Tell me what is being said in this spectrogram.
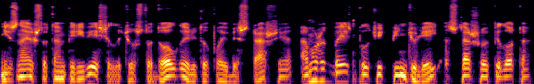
Не знаю, что там перевесило чувство долга или тупое бесстрашие, а может, боязнь получить пиндюлей от старшего пилота.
